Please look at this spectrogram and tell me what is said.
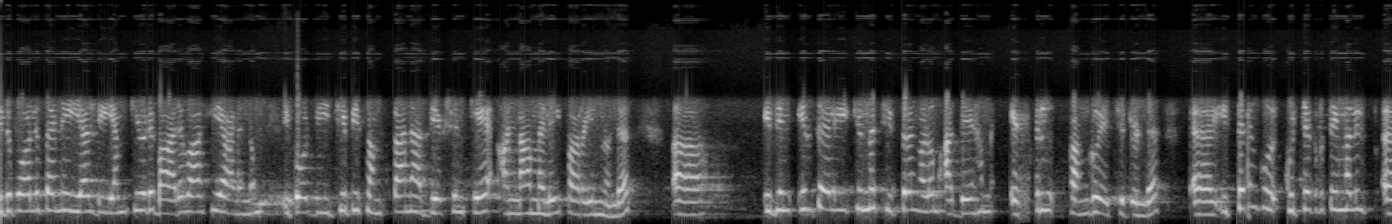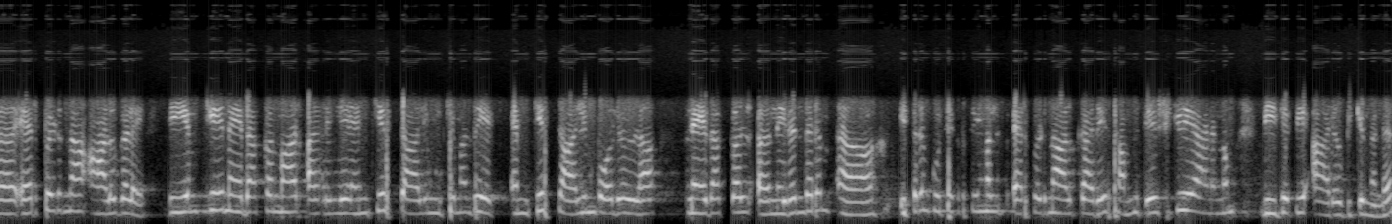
ഇതുപോലെ തന്നെ ഇയാൾ ഡി എം കെയുടെ ഭാരവാഹിയാണെന്നും ഇപ്പോൾ ബി ജെ പി സംസ്ഥാന അധ്യക്ഷൻ കെ അണ്ണാമലൈ പറയുന്നുണ്ട്. ഇതിൽ ഇത് തെളിയിക്കുന്ന ചിത്രങ്ങളും അദ്ദേഹം എട്ടിൽ പങ്കുവച്ചിട്ടുണ്ട്. ഇത്തരം കുറ്റകൃത്യങ്ങളിൽ ഏർപ്പെടുന്ന ആളുകളെ ഡി എം കെ നേതാക്കന്മാർ അല്ലെങ്കിൽ എം കെ സ്റ്റാലിൻ മുഖ്യമന്ത്രി എം കെ സ്റ്റാലിൻ പോലെയുള്ള നേതാക്കൾ നിരന്തരം ഇത്തരം കുറ്റകൃത്യങ്ങളിൽ ഏർപ്പെടുന്ന ആൾക്കാരെ സംരക്ഷിക്കുകയാണെന്നും ബി ആരോപിക്കുന്നുണ്ട്.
